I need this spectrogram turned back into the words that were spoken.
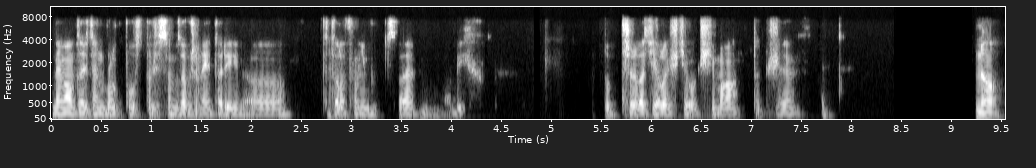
nemám tady ten blogpost, protože jsem zavřený tady uh, v telefonní budce, abych to přeletěl ještě očima, takže No,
